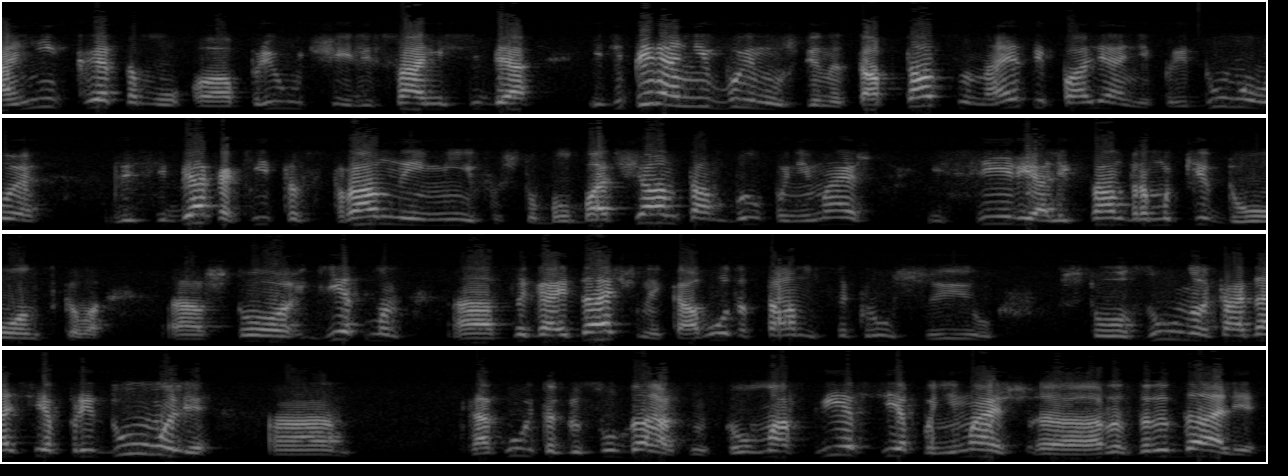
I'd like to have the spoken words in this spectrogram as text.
они к этому э, приучили сами себя, и теперь они вынуждены топтаться на этой поляне, придумывая для себя какие-то странные мифы, что Болбачан там был, понимаешь, из серии Александра Македонского, э, что Гетман э, Сагайдачный кого-то там сокрушил, что Зунер, когда себе придумали какую-то государственность, то в Москве все, понимаешь, разрыдали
